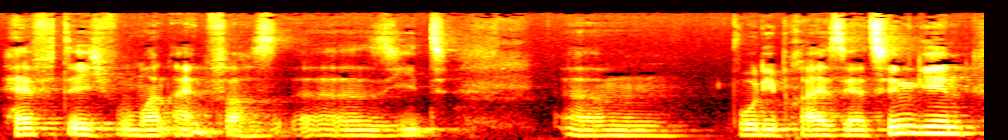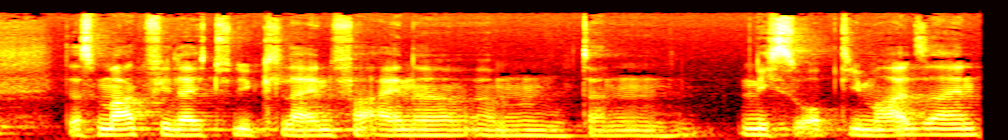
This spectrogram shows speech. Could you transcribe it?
heftig, wo man einfach äh, sieht, ähm, wo die Preise jetzt hingehen. Das mag vielleicht für die kleinen Vereine ähm, dann nicht so optimal sein,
